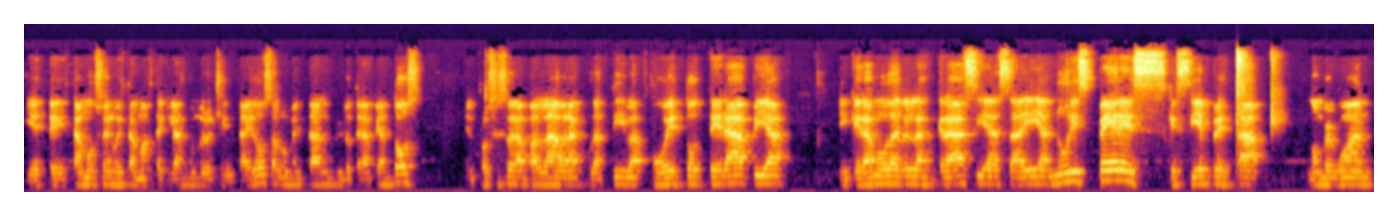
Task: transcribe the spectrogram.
Y este, estamos en nuestra masterclass número 82, salud mental, biblioterapia 2, el proceso de la palabra curativa, poetoterapia. Y queramos darle las gracias ahí a Nuris Pérez, que siempre está number one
